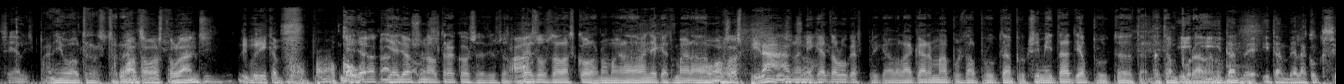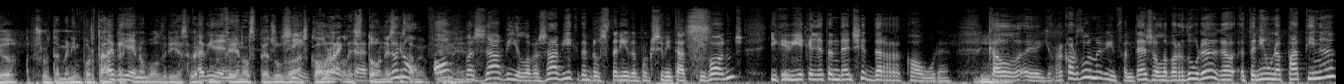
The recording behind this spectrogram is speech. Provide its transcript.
Sí, a l'Hispània o a altres o restaurants. altres restaurants, i vull dir que... I allò, I allò és una altra cosa, dius, els Ah. pèsols de l'escola no m'agradaven i aquests m'agradaven O els molt. espinacs, És una o- miqueta el que explicava la Carme, doncs, del producte de proximitat i el producte de, de temporada. I, i, no? i, també, I també la cocció, absolutament important, perquè no voldria saber evident. com feien els pèsols sí, a l'escola, les tones no, que no, estaven fent. o el besavi i la besàvia, que també els tenia de proximitat si bons, i que hi havia aquella tendència de recoure. Mm. Que el, eh, jo recordo la meva infantesa, la verdura que tenia una pàtina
